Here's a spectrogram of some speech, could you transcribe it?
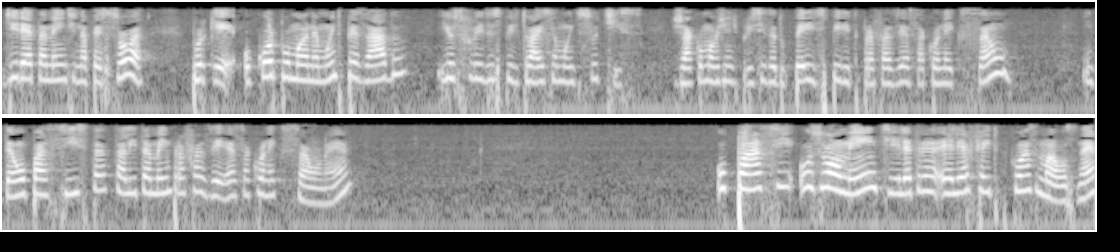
diretamente na pessoa, porque o corpo humano é muito pesado e os fluidos espirituais são muito sutis. Já como a gente precisa do perispírito para fazer essa conexão, então o passista está ali também para fazer essa conexão, né? O passe, usualmente, ele é, ele é, feito com as mãos, né?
